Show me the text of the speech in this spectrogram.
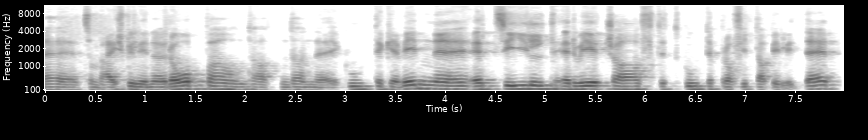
äh, zum Beispiel in Europa und hatten dann gute Gewinne erzielt, erwirtschaftet, gute Profitabilität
